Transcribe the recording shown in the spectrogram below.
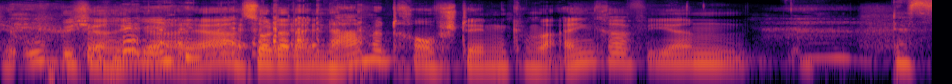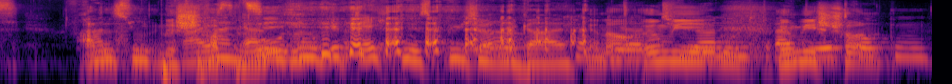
RWU-Bücherregal, ja. Soll da dein Name draufstehen? Können wir eingravieren? Das Franzi eine Schablone. Gedächtnisbücherregal. genau, irgendwie, irgendwie schon.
